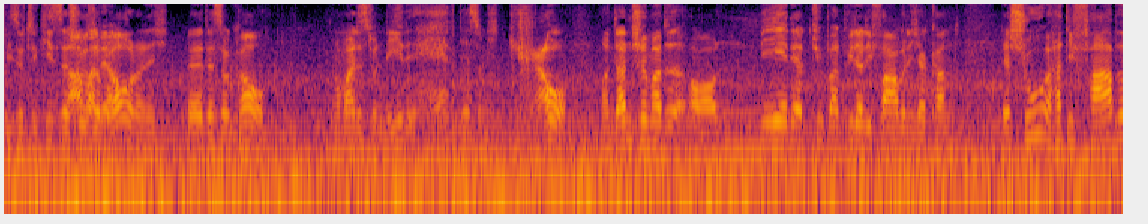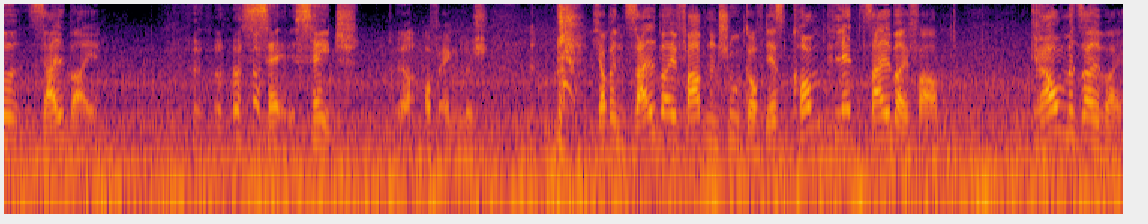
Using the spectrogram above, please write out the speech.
Wieso Türkis? Der Schuh ist doch grau oder nicht? Äh, der ist doch grau. Und dann meintest du, nee, der- hä, der ist doch nicht grau. Und dann schimmerte, oh nee, der Typ hat wieder die Farbe nicht erkannt. Der Schuh hat die Farbe Salbei. Sa Sage Ja. auf Englisch. Ich habe einen salbeifarbenen Schuh gekauft. Der ist komplett salbeifarben. Grau mit Salbei.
